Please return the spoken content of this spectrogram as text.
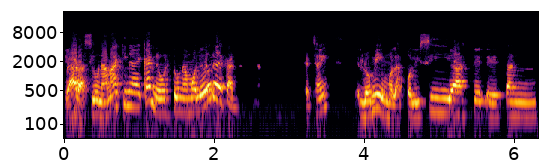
Claro, así una máquina de carne, o es una moledora de carne. ¿Cachai? Lo mismo, las policías están,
